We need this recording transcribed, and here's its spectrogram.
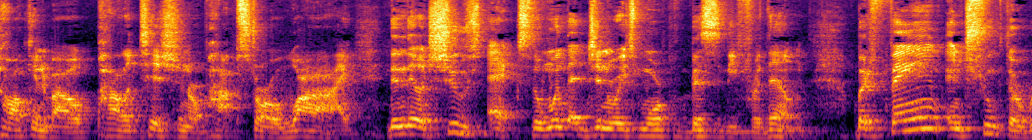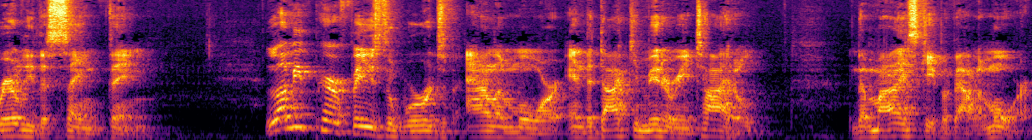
talking about politician or pop star Y, then they'll choose X, the one that generates more publicity for them. But fame and truth are rarely the same thing. Let me paraphrase the words of Alan Moore in the documentary entitled The Mindscape of Alan Moore.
